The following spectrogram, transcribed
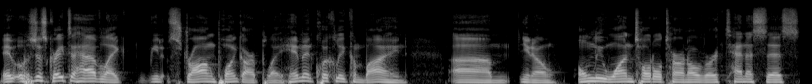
It was just great to have like you know strong point guard play. Him and Quickley combined, um, you know, only one total turnover, 10 assists.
